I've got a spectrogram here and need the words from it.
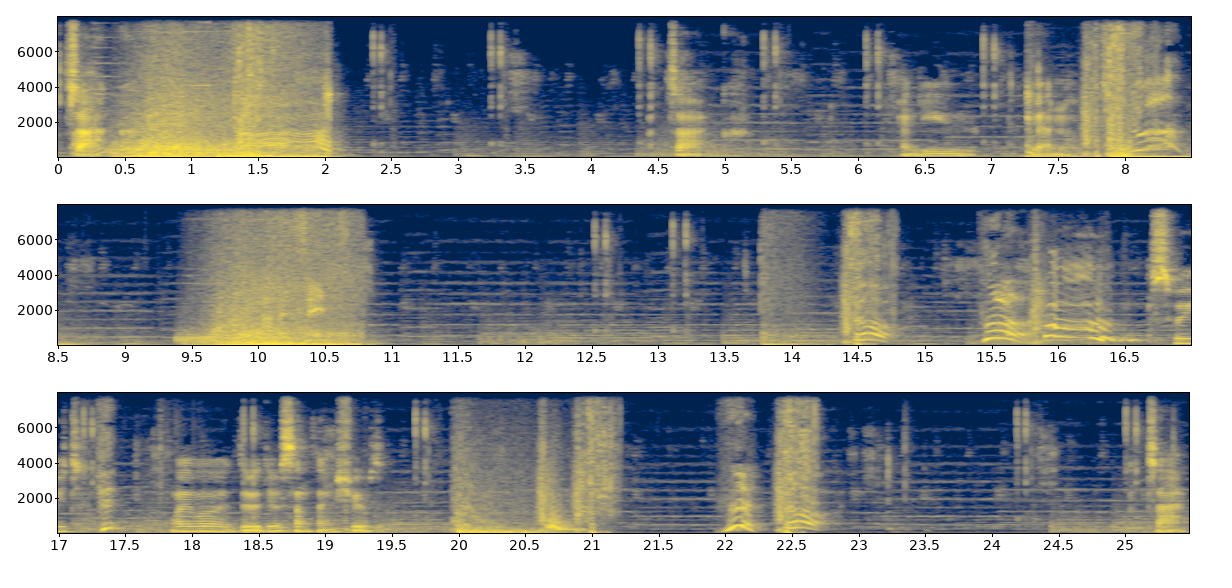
Attack. Attack. And you again. Sweet. Wait, wait, do do something. Shoot. Attack.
